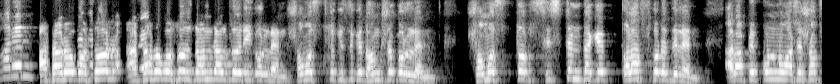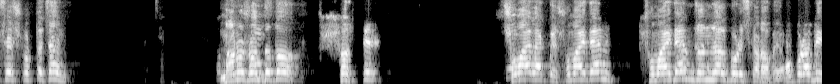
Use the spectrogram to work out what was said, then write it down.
ধরেন আঠারো বছর আঠারো বছর জঞ্জাল তৈরি করলেন সমস্ত কিছুকে ধ্বংস করলেন সমস্ত সিস্টেমটাকে কলাপস করে দিলেন। আর আপনি পনেরো মাসে সব শেষ করতে চান? মানুষ অন্তত স্বস্তির সময় লাগবে সময় দেন সময় দেন জঞ্জাল পরিষ্কার হবে। অপরাধী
